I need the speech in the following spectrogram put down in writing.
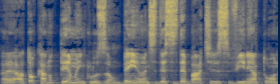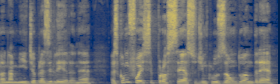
é, a tocar no tema inclusão, bem antes desses debates virem à tona na mídia brasileira, né? Mas como foi esse processo de inclusão do André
